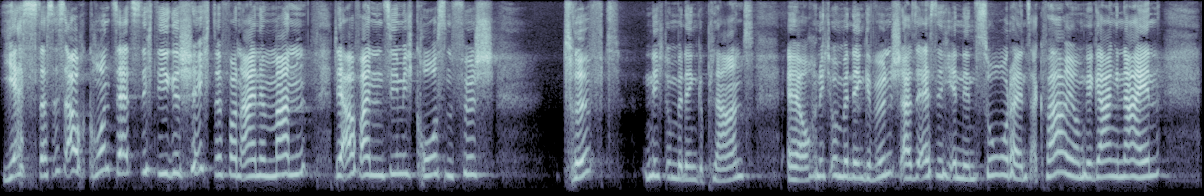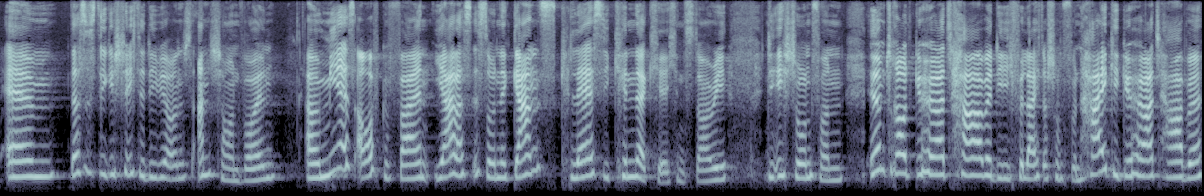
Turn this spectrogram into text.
Yes, das ist auch grundsätzlich die Geschichte von einem Mann, der auf einen ziemlich großen Fisch trifft. Nicht unbedingt geplant, äh, auch nicht unbedingt gewünscht. Also er ist nicht in den Zoo oder ins Aquarium gegangen. Nein, ähm, das ist die Geschichte, die wir uns anschauen wollen. Aber mir ist aufgefallen, ja, das ist so eine ganz classy Kinderkirchen-Story, die ich schon von Irmtraut gehört habe, die ich vielleicht auch schon von Heike gehört habe.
